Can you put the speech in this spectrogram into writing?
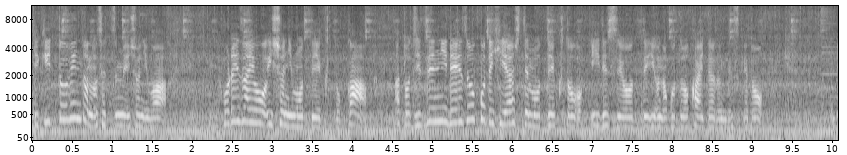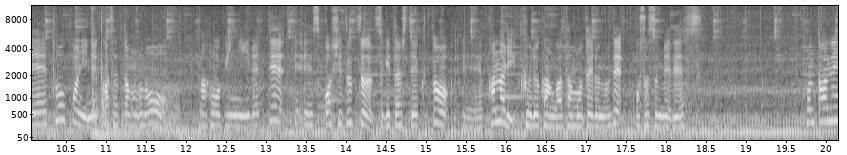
リキッドウィンドの説明書には保冷剤を一緒に持っていくとかあと事前に冷蔵庫で冷やして持っていくといいですよっていうようなことは書いてあるんですけど冷凍庫に寝かせたものを魔法瓶に入れて、えー、少しずつ継ぎ足していくと、えー、かなりクール感が保てるのでおすすめです。本当はね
